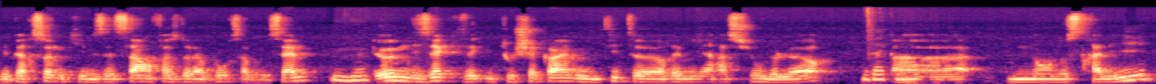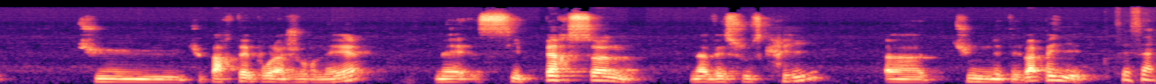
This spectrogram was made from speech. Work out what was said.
des personnes qui faisaient ça en face de la bourse à Bruxelles. Mhm. Et eux me disaient qu'ils touchaient quand même une petite euh, rémunération de l'heure. Euh, en Australie, tu, tu, partais pour la journée, mais si personne n'avait souscrit, tu n'étais pas payé. C'est ça.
